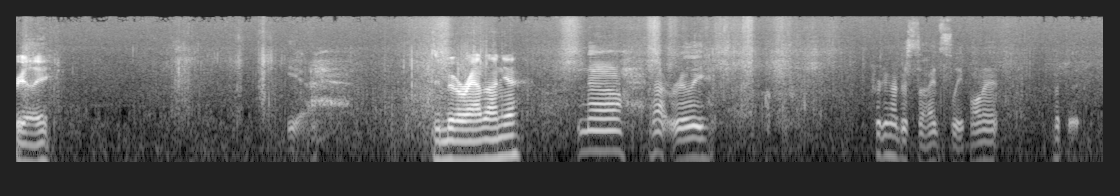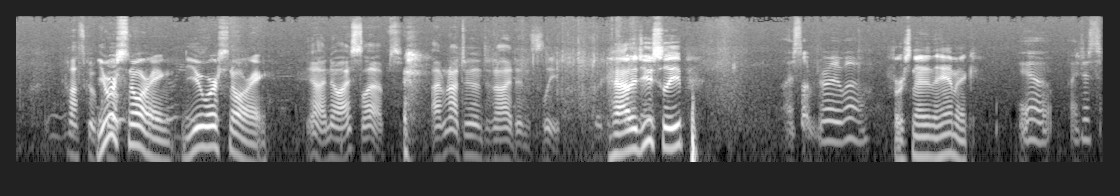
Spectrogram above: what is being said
Really? Yeah. Did it move around on you? No, not really. Pretty hard to side sleep on it. But the Costco. You were quilt- snoring. You were snoring. Yeah, I know. I slept. I'm not doing to deny I didn't sleep. How did you sleep? I slept really well. First night in the hammock. Yeah. I just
